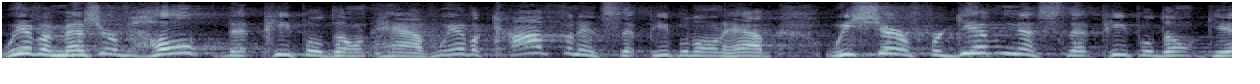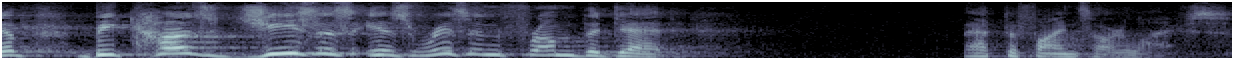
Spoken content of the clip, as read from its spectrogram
We have a measure of hope that people don't have. We have a confidence that people don't have. We share forgiveness that people don't give because Jesus is risen from the dead. That defines our lives.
